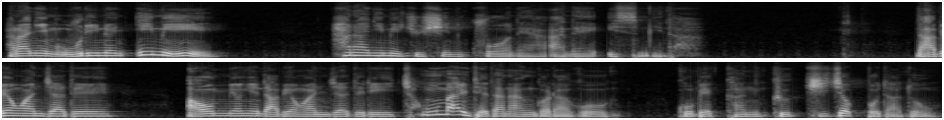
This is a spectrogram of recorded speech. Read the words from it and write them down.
하나님, 우리는 이미 하나님이 주신 구원의 안에 있습니다. 나병 환자들, 아홉 명의 나병 환자들이 정말 대단한 거라고 고백한 그 기적보다도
